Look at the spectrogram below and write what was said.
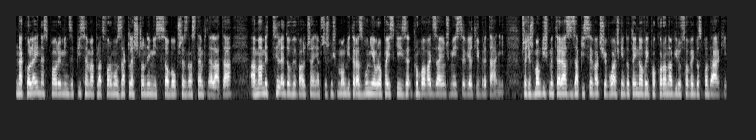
na kolejne spory między PiSem a Platformą zakleszczonymi z sobą przez następne lata, a mamy tyle do wywalczenia. Przecież myśmy mogli teraz w Unii Europejskiej próbować zająć miejsce Wielkiej Brytanii. Przecież mogliśmy teraz zapisywać się właśnie do tej nowej pokoronawirusowej gospodarki.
